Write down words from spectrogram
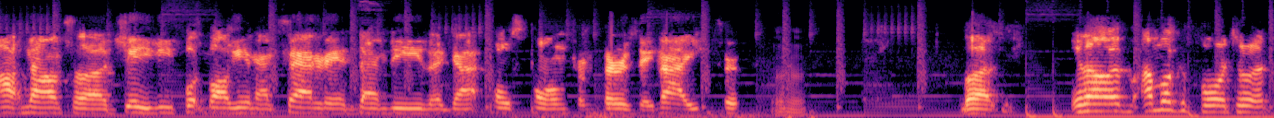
announce a JV football game on Saturday at Dundee that got postponed from Thursday night. Mhm. But you know, I'm- looking forward to it.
